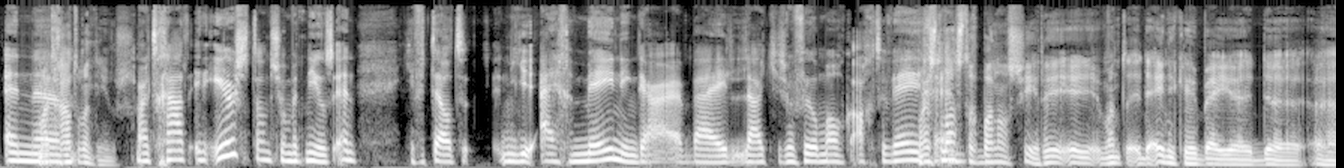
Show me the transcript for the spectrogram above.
en, maar het ehm, gaat om het nieuws. Maar het gaat in eerste instantie om het nieuws. En je vertelt je eigen mening daarbij. Laat je zoveel mogelijk achterwege. Maar het is lastig balanceren. Eh, want de ene keer ben je de uh,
